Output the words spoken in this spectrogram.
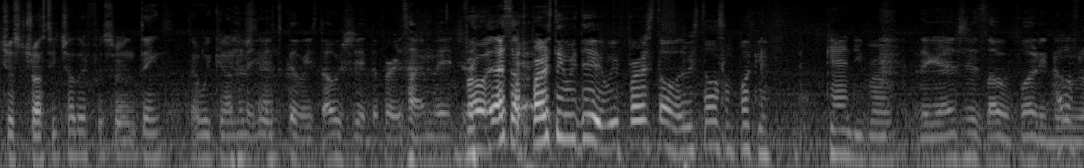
just trust each other for certain things that we can understand. It's because we stole shit the first time, man. Bro, that's the first thing we did. We first stole. We stole some fucking candy, bro. Nigga, that shit's so funny, dude. How the like,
